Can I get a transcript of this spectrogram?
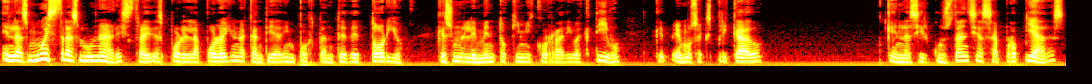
en las muestras lunares traídas por el Apolo hay una cantidad importante de torio, que es un elemento químico radioactivo que hemos explicado que en las circunstancias apropiadas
